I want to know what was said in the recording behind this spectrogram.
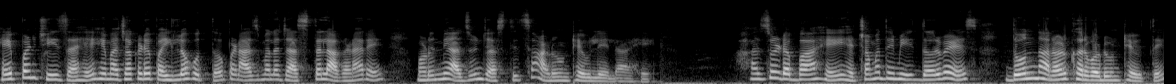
हे पण चीज आहे. हे माझ्याकडे पहिलं होतं पण आज मला जास्त लागणार आहे म्हणून मी अजून जास्तीचं आणून ठेवलेलं आहे. हा जो डबा आहे ह्याच्यामध्ये मी दरवेळेस दोन नारळ खरवडून ठेवते.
